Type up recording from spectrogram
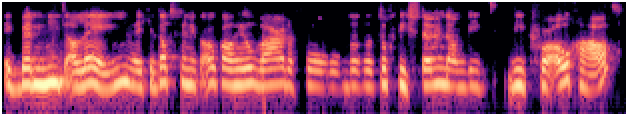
ik ben niet alleen. Weet je, dat vind ik ook al heel waardevol, omdat het toch die steun dan biedt die ik voor ogen had.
